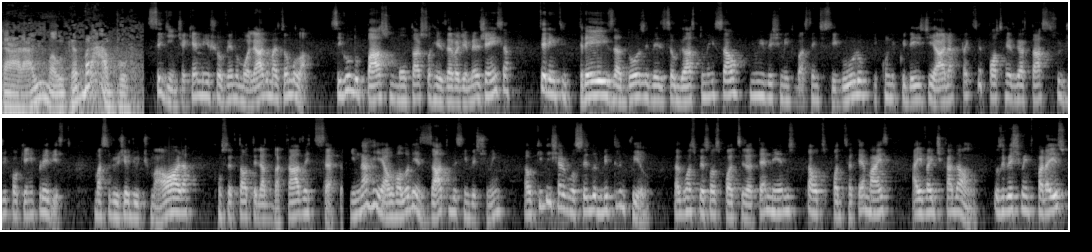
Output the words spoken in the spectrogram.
Caralho, o maluco é brabo. Seguinte, aqui é meio chovendo molhado, mas vamos lá. Segundo passo, montar sua reserva de emergência, ter entre 3 a 12 vezes seu gasto mensal e um investimento bastante seguro e com liquidez diária para que você possa resgatar se surgir qualquer imprevisto. Uma cirurgia de última hora, consertar o telhado da casa, etc. E na real, o valor exato desse investimento é o que deixar você dormir tranquilo. Para algumas pessoas pode ser até menos, para outros pode ser até mais, aí vai de cada um. Os investimentos para isso,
